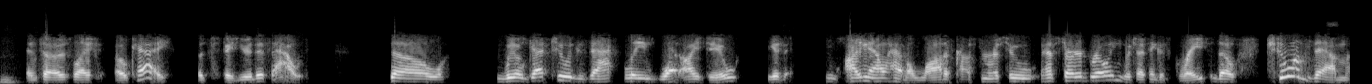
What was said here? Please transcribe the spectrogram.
Hmm. And so I was like, okay, let's figure this out. So we'll get to exactly what I do because I now have a lot of customers who have started brewing, which I think is great. Though two of them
